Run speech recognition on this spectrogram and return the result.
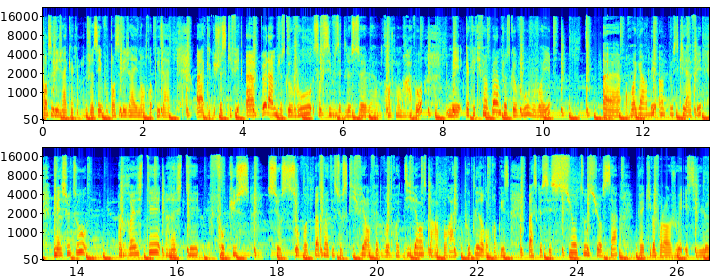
pensez déjà à quelqu'un. Je sais, vous pensez déjà à une entreprise, à voilà, quelque chose qui fait un peu la même chose que vous, sauf si vous êtes le seul, franchement bravo. Mais quelqu'un qui fait un peu la même chose que vous, vous voyez. Euh, regardez un peu ce qu'il a fait, mais surtout restez, restez focus sur, votre personnalité, sur ce qui fait en fait votre différence par rapport à toutes les autres entreprises, parce que c'est surtout sur ça euh, qu'il va falloir jouer et c'est le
